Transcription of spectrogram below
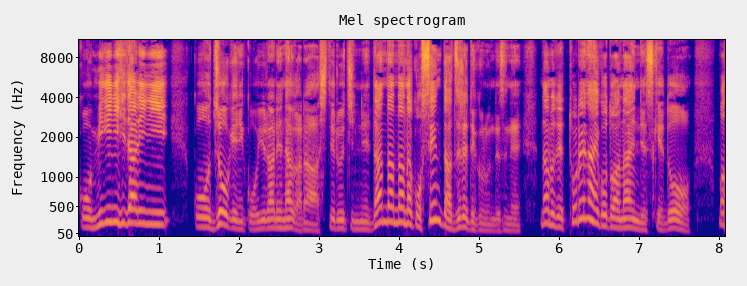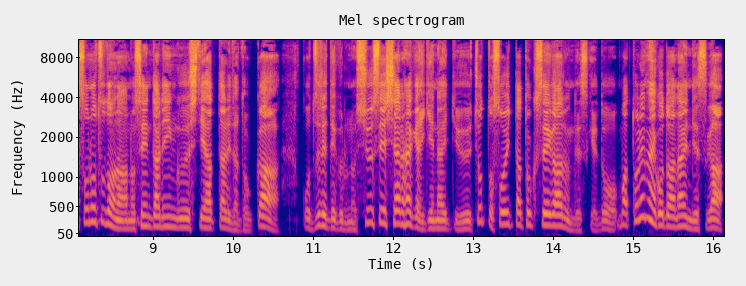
こう、右に左に、こう、上下にこう揺られながらしてるうちにね、だんだんだんだんこう、センターずれてくるんですね。なので、撮れないことはないんですけど、まあ、その都度のあの、センタリングしてやったりだとか、こう、ずれてくるのを修正してやらなきゃいけないっていう、ちょっとそういった特性があるんですけど、まあ、撮れないことはないんですが、やっ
